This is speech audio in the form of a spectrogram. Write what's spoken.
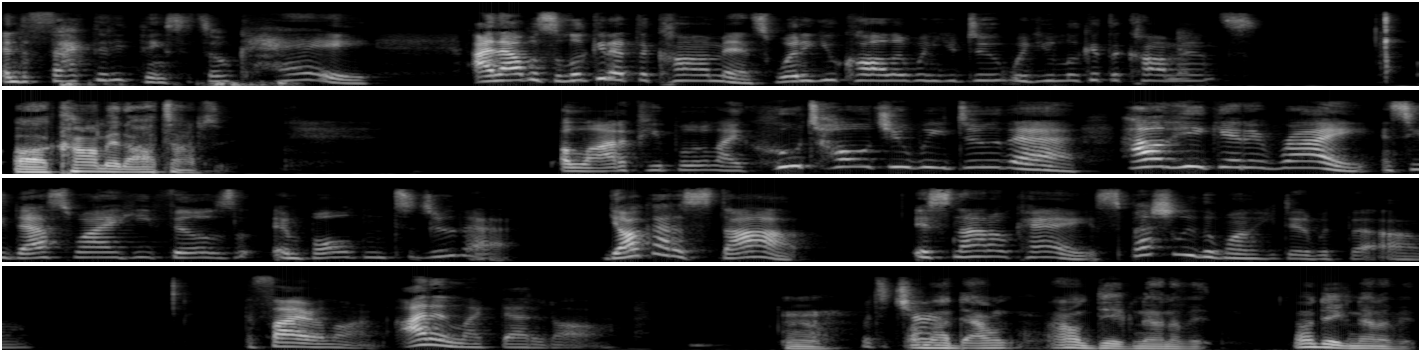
And the fact that he thinks it's okay. And I was looking at the comments. What do you call it when you do when you look at the comments? Uh, comment autopsy. A lot of people are like, "Who told you we do that? How did he get it right?" And see, that's why he feels emboldened to do that. Y'all got to stop. It's not okay, especially the one he did with the um the fire alarm. I didn't like that at all. Yeah. With the I'm church. not, I, don't, I don't dig none of it. I don't dig none of it.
